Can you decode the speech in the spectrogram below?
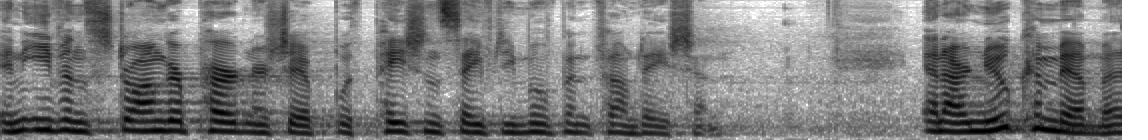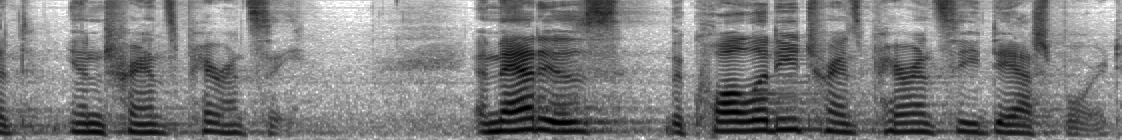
an even stronger partnership with Patient Safety Movement Foundation and our new commitment in transparency, and that is the Quality Transparency Dashboard.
